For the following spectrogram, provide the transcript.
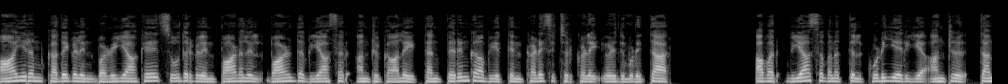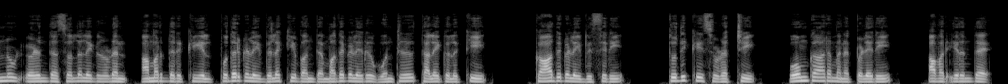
ஆயிரம் கதைகளின் வழியாக சூதர்களின் பாடலில் வாழ்ந்த வியாசர் அன்று காலை தன் பெருங்காவியத்தின் கடைசிச் சொற்களை எழுதி முடித்தார். அவர் வியாசவனத்தில் குடியேறிய அன்று தன்னுள் எழுந்த சொல்லலைகளுடன் அமர்ந்திருக்கையில் புதர்களை விலக்கி வந்த மதகளிரு ஒன்று தலைகுலுக்கி காதுகளை விசிறி துதிக்கை சுழற்றி ஓங்காரமெனப் பிளறி அவர் இருந்த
